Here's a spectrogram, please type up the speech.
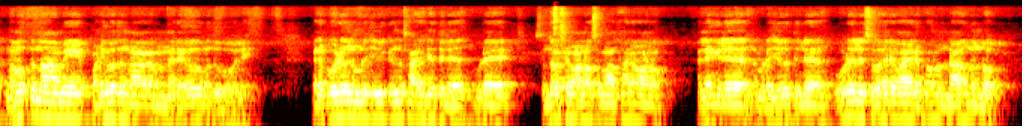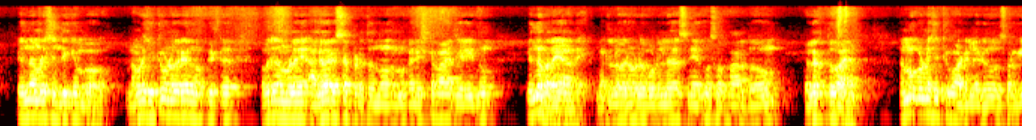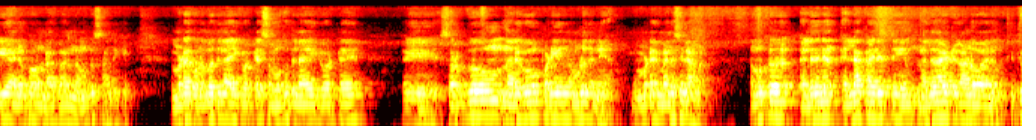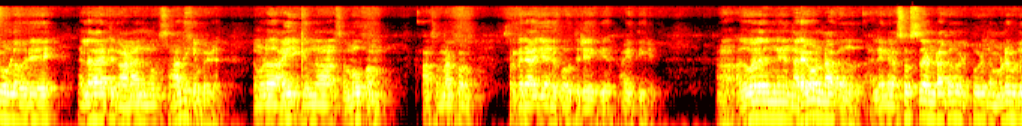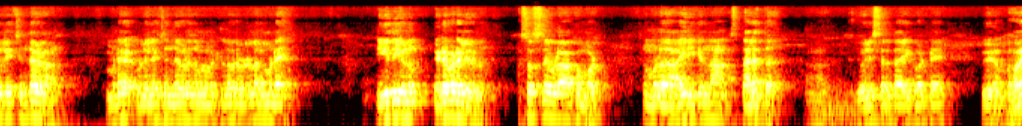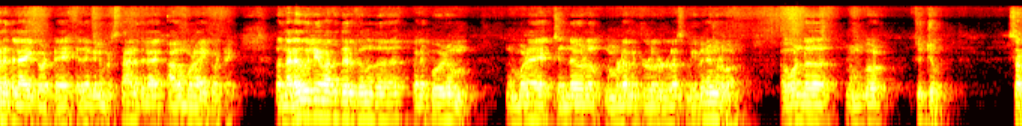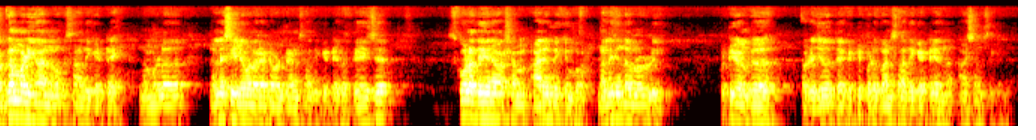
നമുക്ക് നാമേ പണിവത് നാഗം നരകവും അതുപോലെ. പലപ്പോഴും നമ്മൾ ജീവിക്കുന്ന സാഹചര്യത്തിൽ ഇവിടെ സന്തോഷമാണോ സമാധാനമാണോ അല്ലെങ്കിൽ നമ്മുടെ ജീവിതത്തിൽ കൂടുതൽ സുഖകരമായ അനുഭവങ്ങൾ ഉണ്ടാകുന്നുണ്ടോ എന്ന് നമ്മൾ ചിന്തിക്കുമ്പോൾ നമ്മൾ ചുറ്റുമുള്ളവരെ നോക്കിയിട്ട് അവർ നമ്മളെ അലോരസപ്പെടുത്തുന്നു നമുക്ക് അനിഷ്ടമായി ചെയ്യുന്നു എന്ന് പറയാതെ മറ്റുള്ളവരോട് കൂടുതൽ സ്നേഹവും സൗഹാർദ്ദവും പുലർത്തുവാനും നമുക്കുള്ള ചുറ്റുപാടിൽ ഒരു സ്വർഗീയ അനുഭവം ഉണ്ടാക്കാനും നമുക്ക് സാധിക്കും. നമ്മുടെ കുടുംബത്തിലായിക്കോട്ടെ സമൂഹത്തിലായിക്കോട്ടെ ഈ സ്വർഗവും നരകവും പണിയുന്നത് നമ്മൾ തന്നെയാണ്. നമ്മുടെ മനസ്സിലാണ്. നമുക്ക് എല്ലാതിനെ എല്ലാ കാര്യത്തെയും നല്ലതായിട്ട് കാണുവാനും ചുറ്റുമുള്ളവരെ നല്ലതായിട്ട് കാണാനും നമുക്ക് സാധിക്കുമ്പോൾ നമ്മൾ ആയിരിക്കുന്ന സമൂഹം ആ സന്ദർഭം സ്വർഗരാജ്യ അനുഭവത്തിലേക്ക് ആയിത്തീരും. അതുപോലെ തന്നെ നരകം ഉണ്ടാക്കുന്നത് അല്ലെങ്കിൽ അസ്വസ്ഥത ഉണ്ടാക്കുന്നത് എപ്പോഴും നമ്മുടെ ഉള്ളിലെ ചിന്തകളാണ്. നമ്മുടെ ഉള്ളിലെ ചിന്തകളും നമ്മൾ മറ്റുള്ളവരോടുള്ള നമ്മുടെ രീതികളും ഇടപെടലുകളും അസ്വസ്ഥത ഉളവാക്കുമ്പോൾ നമ്മൾ ആയിരിക്കുന്ന സ്ഥലത്ത് ജോലിസ്ഥലത്തായിക്കോട്ടെ ഭവനത്തിലായിക്കോട്ടെ ഏതെങ്കിലും പ്രസ്ഥാനത്തിലാ ആകുമ്പോഴായിക്കോട്ടെ. അത് നരതുല്യമാക്കി തീർക്കുന്നത് പലപ്പോഴും നമ്മുടെ ചിന്തകളും നമ്മുടെ മറ്റുള്ളവരുള്ള സമീപനങ്ങളുമാണ്. അതുകൊണ്ട് നമുക്ക് ചുറ്റും സ്വർഗം പണിയുവാൻ നമുക്ക് സാധിക്കട്ടെ. നമ്മൾ നല്ല ശീലമുള്ളവരായിട്ട് വളരാൻ സാധിക്കട്ടെ. പ്രത്യേകിച്ച് സ്കൂൾ അധ്യയന വർഷം ആരംഭിക്കുമ്പോൾ നല്ല ചിന്തകളോടുകൂടി കുട്ടികൾക്ക് അവരുടെ ജീവിതത്തെ കെട്ടിപ്പടുക്കാൻ സാധിക്കട്ടെ എന്ന് ആശംസിക്കുന്നു.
